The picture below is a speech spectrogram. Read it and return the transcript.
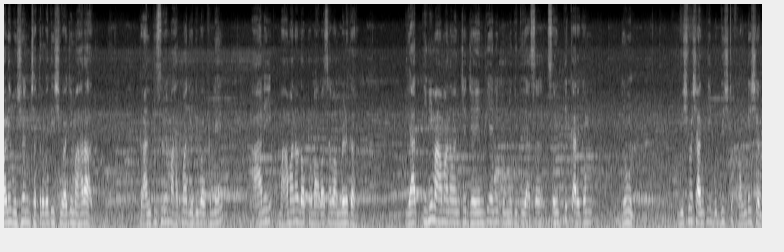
भूषण छत्रपती शिवाजी महाराज क्रांतीसूर्य महात्मा ज्योतिबा फुले आणि महामानव डॉक्टर बाबासाहेब आंबेडकर या तिन्ही महामानवांचे जयंती आणि पुण्यतिथी असं संयुक्तिक कार्यक्रम घेऊन विश्वशांती बुद्धिस्ट फाउंडेशन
